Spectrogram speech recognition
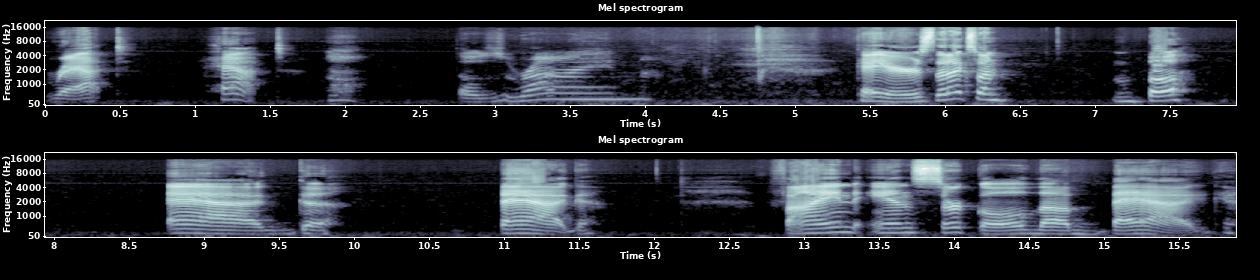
rat, hat. Those rhyme. Okay, here's the next one. B ag. Bag. Find and circle the bag.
